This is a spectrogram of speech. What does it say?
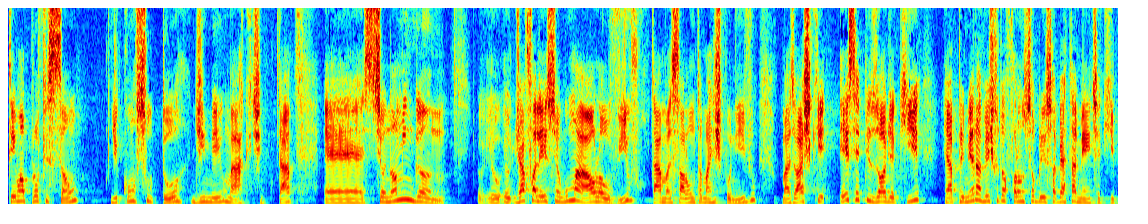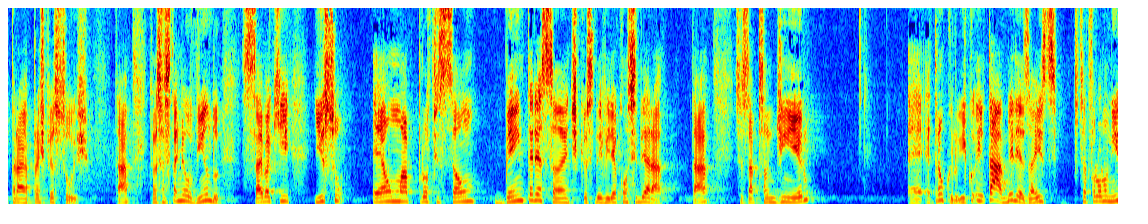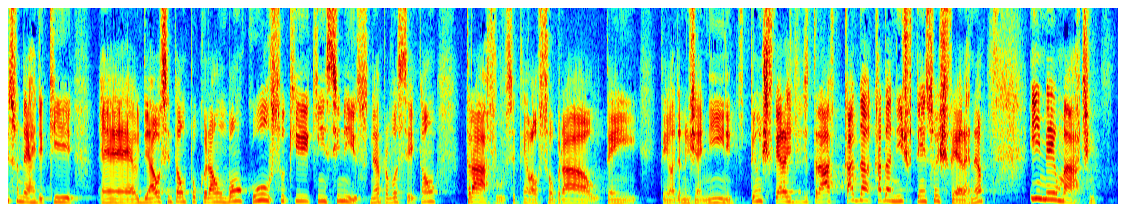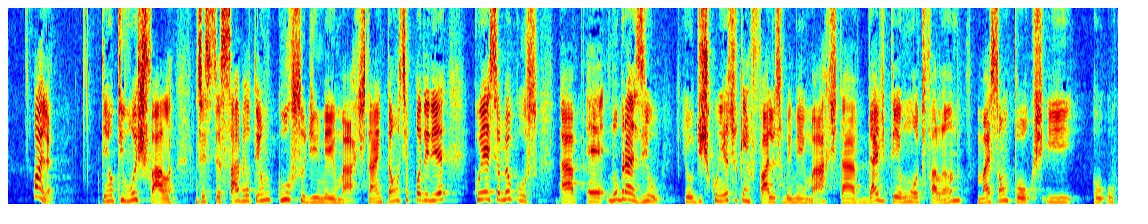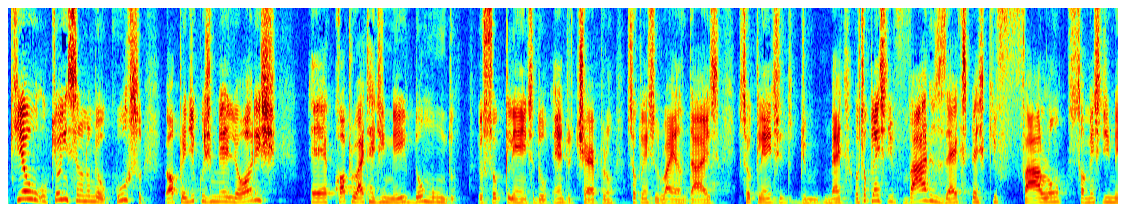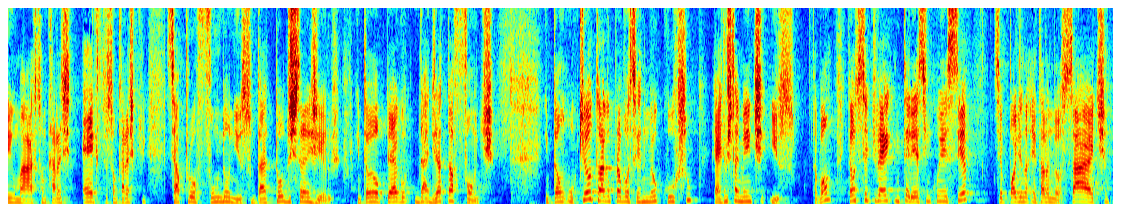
ter uma profissão de consultor de e-mail marketing, tá? É, se eu não me engano, eu, eu, já falei isso em alguma aula ao vivo, tá? Mas essa aula não está mais disponível. Mas eu acho que esse episódio aqui é a primeira vez que eu estou falando sobre isso abertamente aqui para as pessoas, tá? Então, se você está me ouvindo, saiba que isso é uma profissão bem interessante que você deveria considerar, tá? Se você está precisando de dinheiro, é, é tranquilo. E, e, tá, beleza. Aí você falou nisso, Nerd, que é, o ideal é você então procurar um bom curso que, que ensine isso, né, para você. Então, tráfego, você tem lá o Sobral, tem, tem o Adriano Giannini, tem esferas de, de tráfego, cada, cada nicho tem suas esferas, né? E e-mail marketing. Olha, tem o que vos fala. Não sei se você sabe, eu tenho um curso de e-mail marketing, tá? Então você poderia conhecer o meu curso. Ah, é, no Brasil, eu desconheço quem fala sobre e-mail marketing, tá? Deve ter um ou outro falando, mas são poucos. E o, que, eu, o que eu ensino no meu curso, eu aprendi com os melhores é, copywriters de e-mail do mundo. Eu sou cliente do Andrew Chapman, sou cliente do Ryan Dice, sou cliente de Matt, eu sou cliente de vários experts que falam somente de e-mail marketing, são caras experts, são caras que se aprofundam nisso, tá? Todos estrangeiros. Então eu pego da, direto da fonte. Então o que eu trago para vocês no meu curso é justamente isso, tá bom? Então se você tiver interesse em conhecer, você pode entrar no meu site,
